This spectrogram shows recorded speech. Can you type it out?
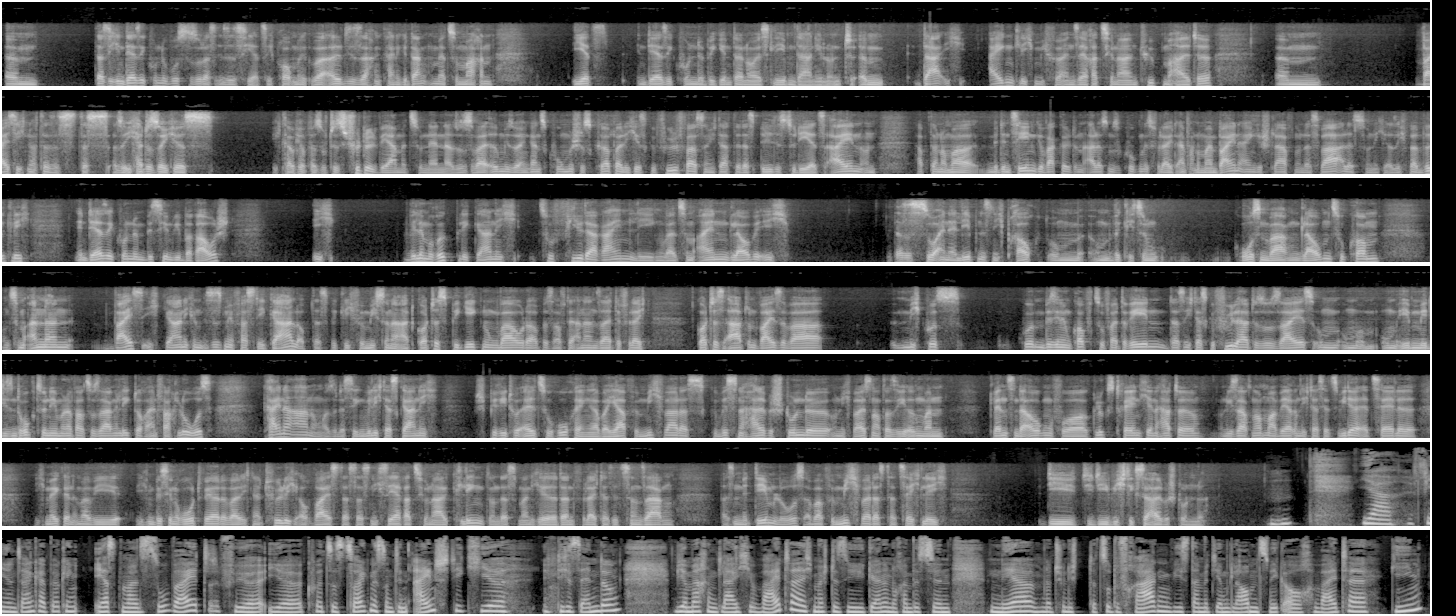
Ähm, dass ich in der Sekunde wusste, so das ist es jetzt. Ich brauche mir über all diese Sachen keine Gedanken mehr zu machen. Jetzt in der Sekunde beginnt ein neues Leben, Daniel. Und ähm, da ich eigentlich mich für einen sehr rationalen Typen halte, ähm, weiß ich noch, dass es, dass, also ich hatte solches, ich glaube, ich habe versucht, es Schüttelwärme zu nennen. Also es war irgendwie so ein ganz komisches körperliches Gefühl fast und ich dachte, das bildest du dir jetzt ein und habe dann nochmal mit den Zähnen gewackelt und alles, um zu gucken, ist vielleicht einfach nur mein Bein eingeschlafen und das war alles so nicht. Also ich war wirklich in der Sekunde ein bisschen wie berauscht. Ich will im Rückblick gar nicht zu viel da reinlegen, weil zum einen glaube ich, dass es so ein Erlebnis nicht braucht, um, um wirklich zu einem großen, wahren Glauben zu kommen. Und zum anderen weiß ich gar nicht und es ist mir fast egal, ob das wirklich für mich so eine Art Gottesbegegnung war oder ob es auf der anderen Seite vielleicht Gottes Art und Weise war, mich kurz, kurz ein bisschen im Kopf zu verdrehen, dass ich das Gefühl hatte, so sei es, um, um, um eben mir diesen Druck zu nehmen und einfach zu sagen, leg doch einfach los. Keine Ahnung. Also deswegen will ich das gar nicht spirituell zu hoch hängen. Aber ja, für mich war das gewiss eine halbe Stunde und ich weiß noch, dass ich irgendwann glänzende Augen vor Glückstränchen hatte. Und ich sage nochmal, während ich das jetzt wieder erzähle, ich merke dann immer, wie ich ein bisschen rot werde, weil ich natürlich auch weiß, dass das nicht sehr rational klingt und dass manche dann vielleicht da sitzen und sagen, was ist denn mit dem los? Aber für mich war das tatsächlich die, die, die wichtigste halbe Stunde. Mhm. Ja, vielen Dank, Herr Böcking. Erstmal soweit für Ihr kurzes Zeugnis und den Einstieg hier in die Sendung. Wir machen gleich weiter. Ich möchte Sie gerne noch ein bisschen näher natürlich dazu befragen, wie es dann mit Ihrem Glaubensweg auch weiterging.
